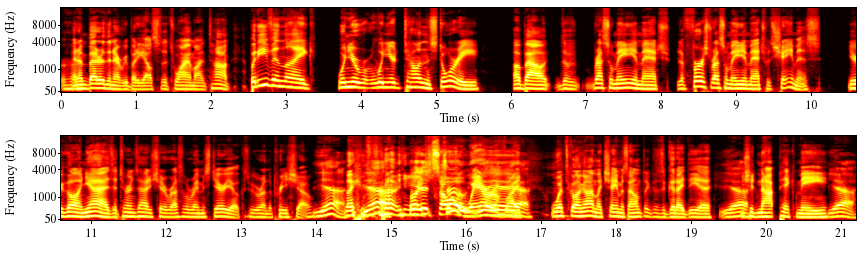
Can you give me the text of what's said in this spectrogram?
Uh-huh. and I'm better than everybody else, so that's why I'm on top." But even like when you're when you're telling the story about the WrestleMania match, the first WrestleMania match with Sheamus, you're going, "Yeah, as it turns out, he should have wrestled Rey Mysterio because we were on the pre-show." Yeah. Like, yeah. you're well, it's so true. aware Yeah, of yeah, like yeah. what's going on. Like Sheamus, I don't think this is a good idea. Yeah. You should not pick me. Yeah.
